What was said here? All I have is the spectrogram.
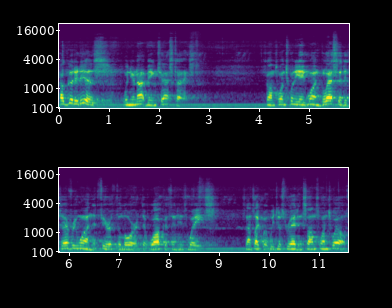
how good it is when you're not being chastised. Psalms 128.1, Blessed is every one that feareth the Lord, that walketh in his ways. Sounds like what we just read in Psalms 112.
